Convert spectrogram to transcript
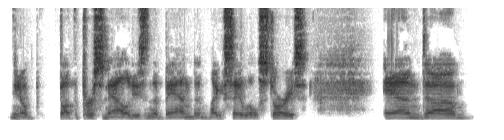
you know about the personalities in the band and like I say little stories. And um,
